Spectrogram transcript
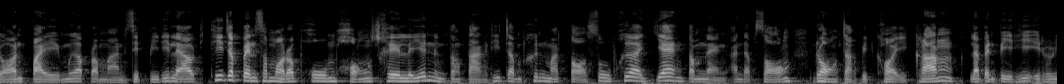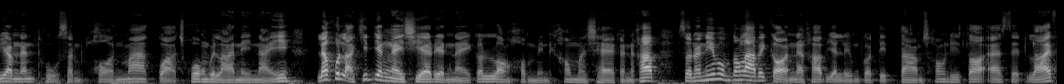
ย้อนไปเมื่อประมาณ 10 ปีที่แล้ว ที่จะเป็นสมรภูมิของเชนเลเยอร์หนึ่งต่างๆ ที่จะขึ้นมาต่อสู้เพื่อแย่งตำแหน่งอันดับ 2 รองจากบิตคอยอีกครั้ง และเป็นปีที่อีเทเรียมนั้นถูกสั่นคลอนมากกว่าช่วงเวลาไหนๆแล้วคุณหลักคิดยังไงเชียร์เรียนไหนก็ลองคอมเมนต์เข้ามาแชร์กันนะครับ ส่วนอันนี้ผมต้องลาไปก่อนนะครับ อย่าลืมกดติดตามช่อง Digital Asset Life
